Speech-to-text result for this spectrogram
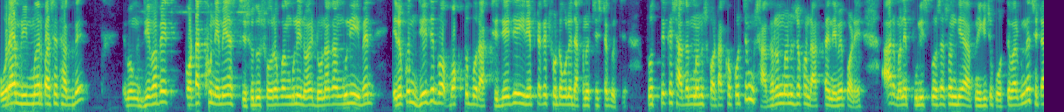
ওরা মৃন্ময়ের পাশে থাকবে এবং যেভাবে কটাক্ষ নেমে আসছে, শুধু সৌরভ গাঙ্গুলি নয়, ডোনা গাঙ্গুলি ইভেন এরকম যে যে বক্তব্য রাখছে, যে যে এই রেপটাকে ছোট বলে দেখানোর চেষ্টা করছে, প্রত্যেককে সাধারণ মানুষ কটাক্ষ করছে এবং সাধারণ মানুষ যখন রাস্তায় নেমে পড়ে, আর মানে পুলিশ প্রশাসন দিয়ে আপনি কিছু করতে পারবেন না, সেটা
